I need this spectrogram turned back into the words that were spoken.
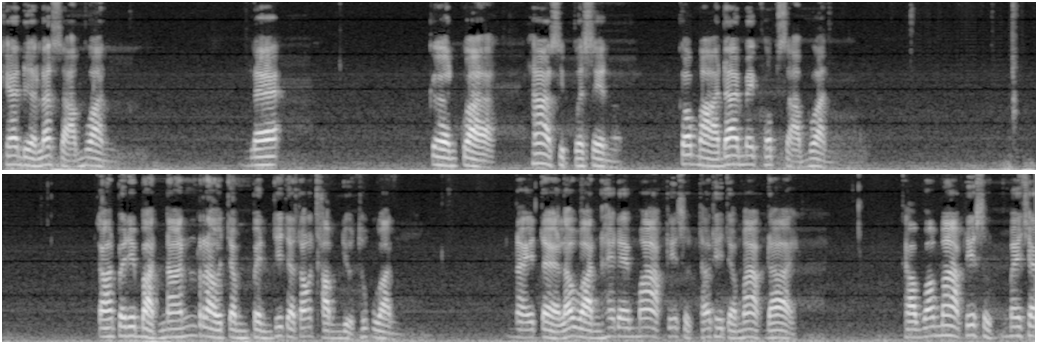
แค่เดือนละสามวัน และ เกินกว่า 50%ก็มาได้ไม่ครบสามวัน การปฏิบัตินั้นเราจำเป็นที่จะต้องทำอยู่ทุกวัน ในแต่ละวันให้ได้มากที่สุดเท่าที่จะมากได้คำว่ามากที่สุดไม่ใช่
